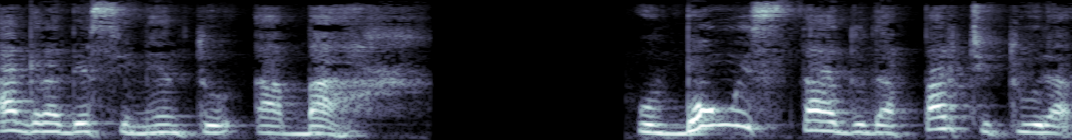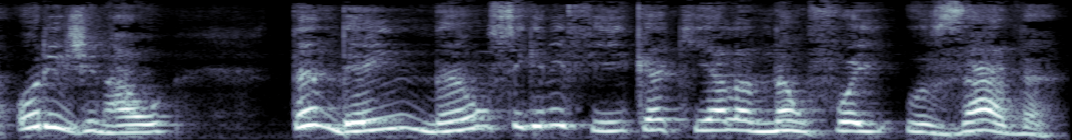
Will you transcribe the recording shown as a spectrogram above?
agradecimento a Bach. O bom estado da partitura original também não significa que ela não foi usada,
